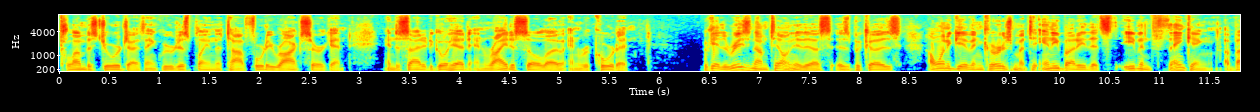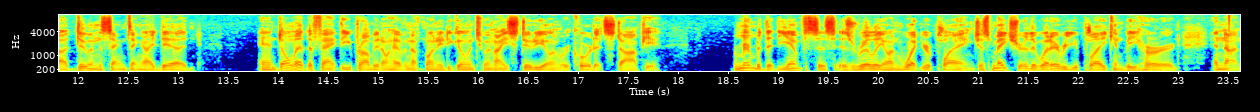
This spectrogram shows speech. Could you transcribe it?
Columbus, Georgia. I think we were just playing the top 40 rock circuit and decided to go ahead and write a solo and record it. Okay, the reason I'm telling you this is because I want to give encouragement to anybody that's even thinking about doing the same thing I did. And don't let the fact that you probably don't have enough money to go into a nice studio and record it stop you. Remember that the emphasis is really on what you're playing. Just make sure that whatever you play can be heard and not,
